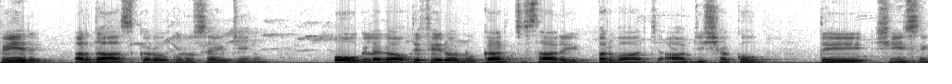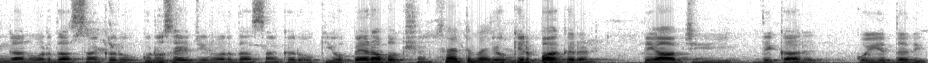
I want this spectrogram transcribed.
ਫਿਰ ਅਰਦਾਸ ਕਰੋ ਗੁਰੂ ਸਾਹਿਬ ਜੀ ਨੂੰ। ਭੋਗ ਲਗਾਓ ਤੇ ਫਿਰ ਉਹਨੂੰ ਘਰ 'ਚ ਸਾਰੇ ਪਰਿਵਾਰ 'ਚ ਆਪ ਜੀ ਛਕੋ ਤੇ ਸ਼ਹੀਦ ਸਿੰਘਾਂ ਨੂੰ ਅਰਦਾਸਾਂ ਕਰੋ ਗੁਰੂ ਸਾਹਿਬ ਜੀ ਨੂੰ ਅਰਦਾਸਾਂ ਕਰੋ ਕਿ ਉਹ ਪਹਿਰਾ ਬਖਸ਼ਣ ਤੇ ਉਹ ਕਿਰਪਾ ਕਰਨ ਤੇ ਆਪ ਜੀ ਦੇ ਘਰ ਕੋਈ ਇਦਾਂ ਦੀ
